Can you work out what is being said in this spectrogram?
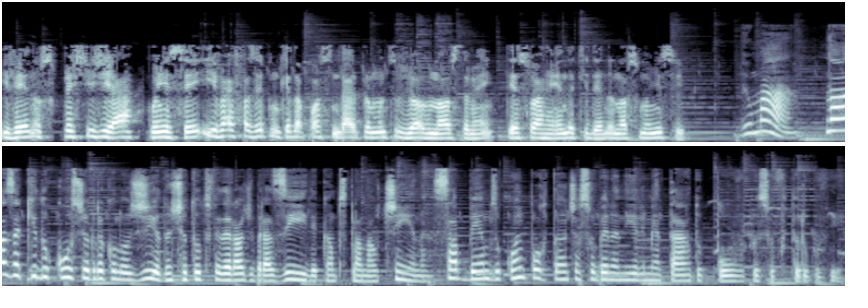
e ver nos prestigiar, conhecer e vai fazer com que dê oportunidade para muitos jovens nossos também ter sua renda aqui dentro do nosso município. Vilmar, nós aqui do curso de agroecologia do Instituto Federal de Brasília, Campus Planaltina, sabemos o quão importante é a soberania alimentar do povo para o seu futuro governo.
